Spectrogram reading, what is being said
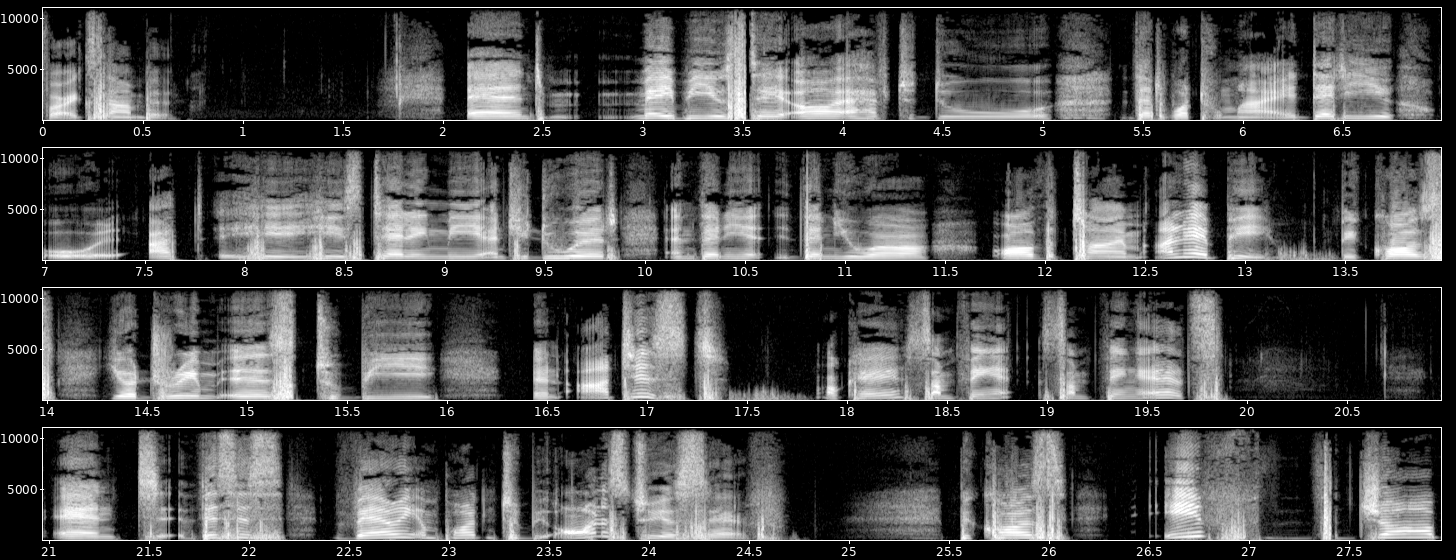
for example and maybe you say oh i have to do that what my daddy or at, he he's telling me and you do it and then you, then you are all the time unhappy because your dream is to be an artist okay? Something something else. And this is very important to be honest to yourself because if the job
